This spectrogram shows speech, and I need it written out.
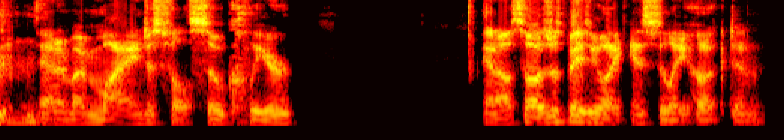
mm-hmm. and my mind just felt so clear. And I was, so I was just basically like instantly hooked and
